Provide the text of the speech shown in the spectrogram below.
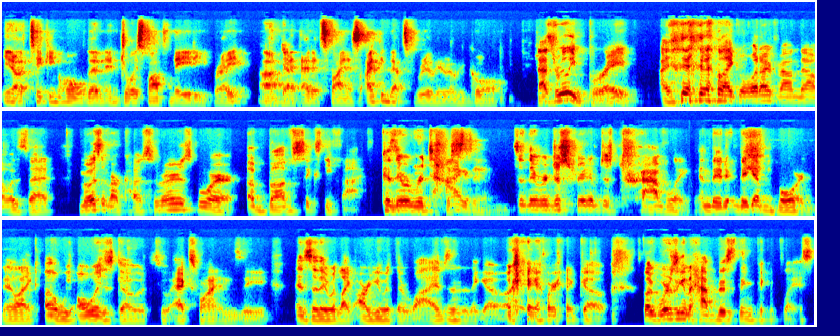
you know taking hold and enjoy spontaneity right? Uh, yeah. at, at, its finest. I think that's really really cool. That's really brave. I like what i found out was that most of our customers were above 65 because they were retired. So they were just straight up just traveling and they, they get bored. They're like, oh, we always go to X, Y, and Z. And so they would like argue with their wives and then they go, okay, we're going to go. Like, we're just going to have this thing pick a place.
